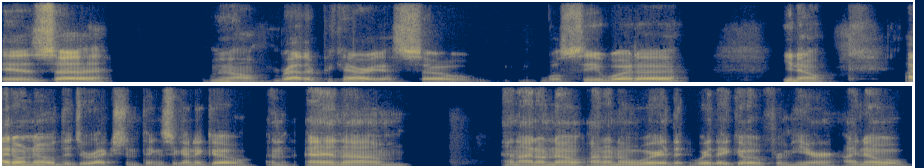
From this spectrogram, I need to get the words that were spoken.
is uh you know rather precarious. So we'll see what uh you know i don't know the direction things are going to go. And and um and i don't know i don't know where that where they go from here. I know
